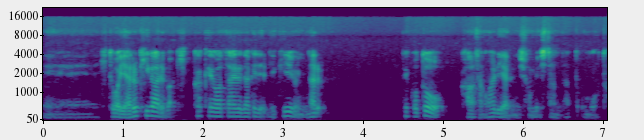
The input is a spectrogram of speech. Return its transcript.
えー、人はやる気があればきっかけを与えるだけでできるようになるってことを母さんはリアルに証明したんだと思うと。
